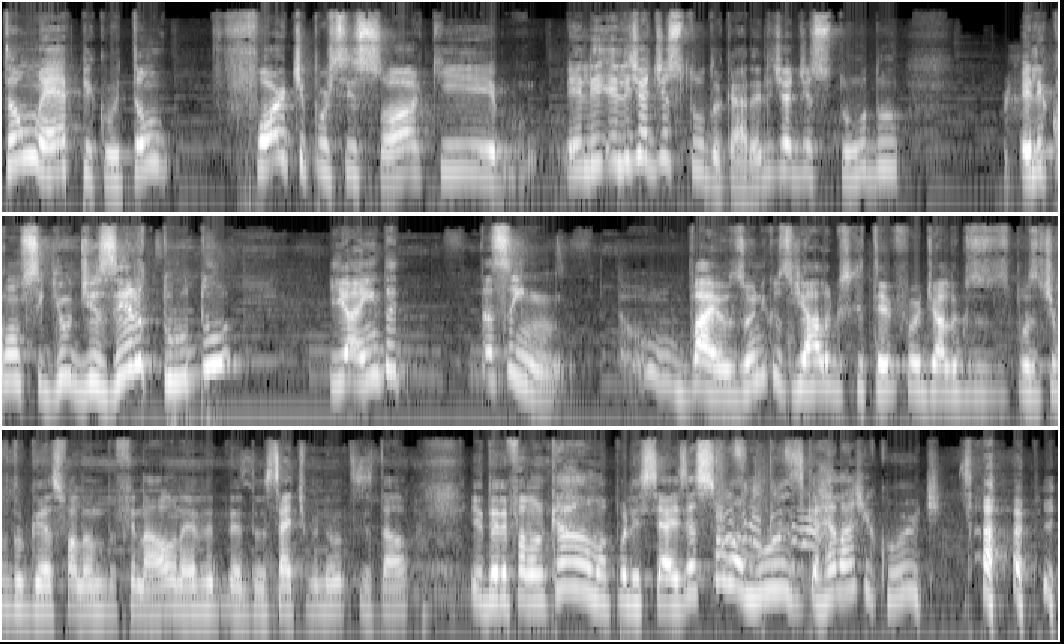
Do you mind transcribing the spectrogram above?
tão épico e tão forte por si só que. Ele, ele já diz tudo, cara. Ele já diz tudo. Ele conseguiu dizer tudo e ainda. Assim. Vai, os únicos diálogos que teve foi o diálogo positivo do Gus falando do final, né? Dos sete minutos e tal. E dele falando, calma, policiais, é só uma música, relaxa e curte, sabe?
